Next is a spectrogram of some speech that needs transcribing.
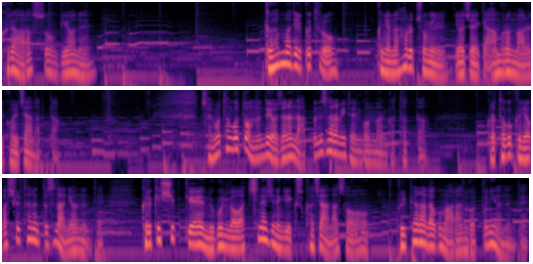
그래 알았어 미안해 그 한마디를 끝으로 그녀는 하루 종일 여자에게 아무런 말을 걸지 않았다. 잘못한 것도 없는데 여자는 나쁜 사람이 된 것만 같았다. 그렇다고 그녀가 싫다는 뜻은 아니었는데 그렇게 쉽게 누군가와 친해지는 게 익숙하지 않아서 불편하다고 말한 것 뿐이었는데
